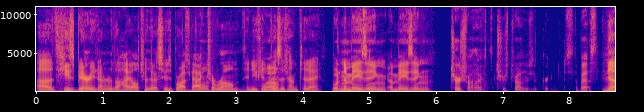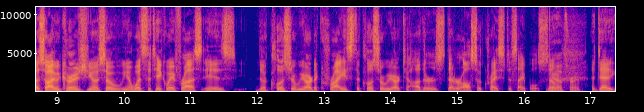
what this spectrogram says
uh, he's buried under the high altar there. So he's brought That's back cool. to Rome and you can Wow. visit him today. What an amazing, amazing church father. Church fathers are great. The best. No, so I would encourage, you know, so, you know, what's the takeaway for us is the closer we are to Christ, the closer we are to others that are also Christ's disciples. So yeah, that's right. A dedi-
